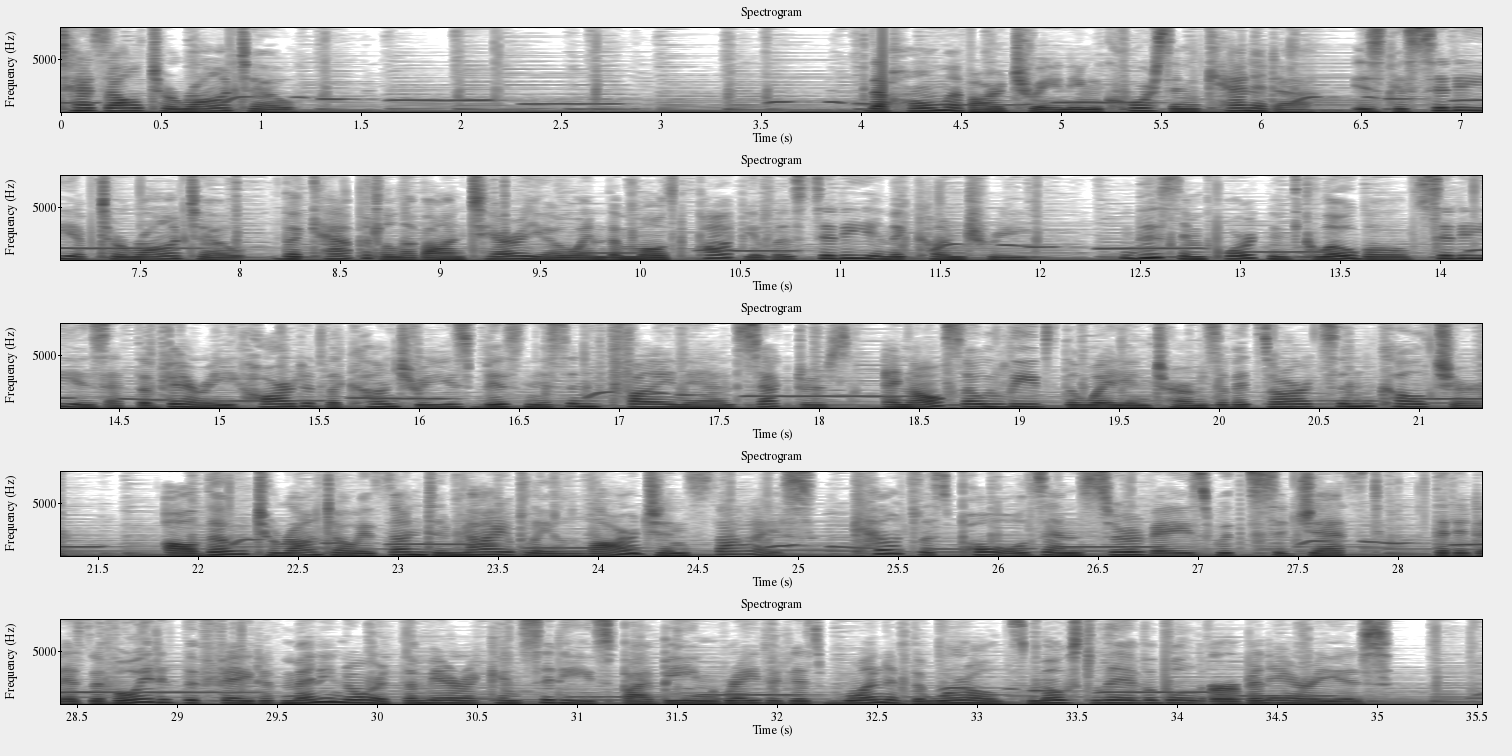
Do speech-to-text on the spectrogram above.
TESOL Toronto the home of our training course in Canada is the city of Toronto, the capital of Ontario and the most populous city in the country. This important global city is at the very heart of the country's business and finance sectors and also leads the way in terms of its arts and culture. Although Toronto is undeniably large in size, countless polls and surveys would suggest that it has avoided the fate of many North American cities by being rated as one of the world's most livable urban areas.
